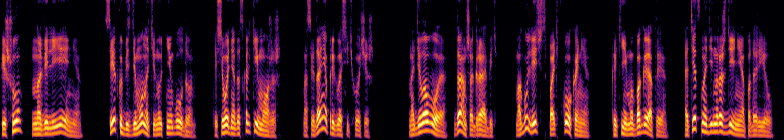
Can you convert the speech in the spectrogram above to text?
Пишу, но велиение. Светку без Димона тянуть не буду. Ты сегодня до скольки можешь? На свидание пригласить хочешь? На деловое, данж ограбить. Могу лечь спать в коконе. Какие мы богатые. Отец на день рождения подарил.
